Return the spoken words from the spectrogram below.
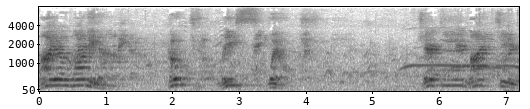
Maya Juanita. Coach Reese Welch. Cherokee Mite Cheers.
